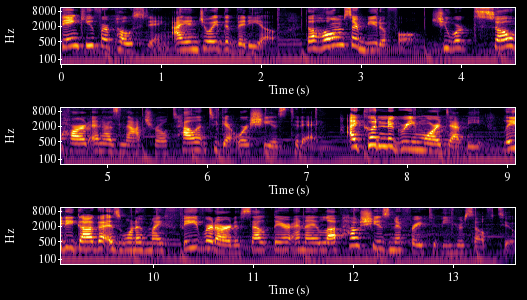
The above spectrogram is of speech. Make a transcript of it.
Thank you for posting. I enjoyed the video. The homes are beautiful. She worked so hard and has natural talent to get where she is today. I couldn't agree more, Debbie. Lady Gaga is one of my favorite artists out there, and I love how she isn't afraid to be herself too.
